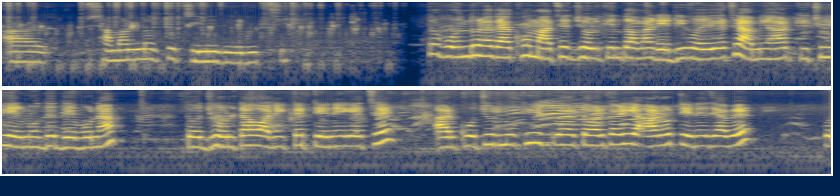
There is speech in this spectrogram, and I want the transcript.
আর সামান্য একটু চিনি দিয়ে দিচ্ছি। তো বন্ধুরা দেখো, মাছের ঝোল কিন্তু আমার রেডি হয়ে গেছে। আমি আর কিছুই এর মধ্যে দেব না। তো ঝোলটাও অনেকটা টেনে গেছে। আর কচুরমুখির তরকারি আরও টেনে যাবে। তো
